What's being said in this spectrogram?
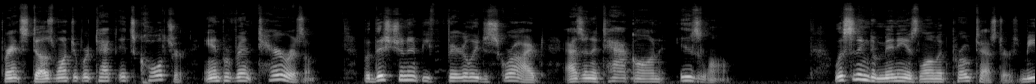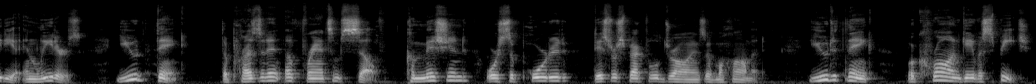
France does want to protect its culture and prevent terrorism, but this shouldn't be fairly described as an attack on Islam. Listening to many Islamic protesters, media, and leaders, you'd think the President of France himself commissioned or supported disrespectful drawings of Muhammad. You'd think Macron gave a speech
